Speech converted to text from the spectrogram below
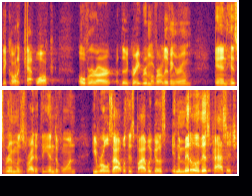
they call it a catwalk over our, the great room of our living room. And his room was right at the end of one. He rolls out with his Bible. He goes, in the middle of this passage,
